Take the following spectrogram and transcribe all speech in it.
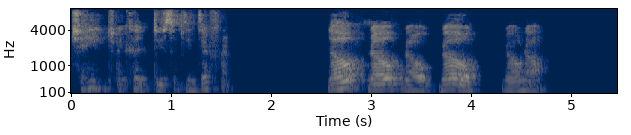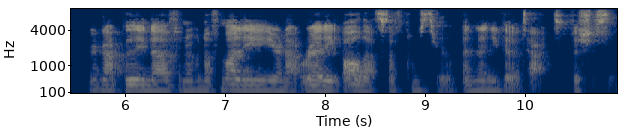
change, I could do something different. No, no, no, no, no, no. you're not good enough, you don't have enough money, you're not ready, all that stuff comes through, and then you get attacked viciously.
